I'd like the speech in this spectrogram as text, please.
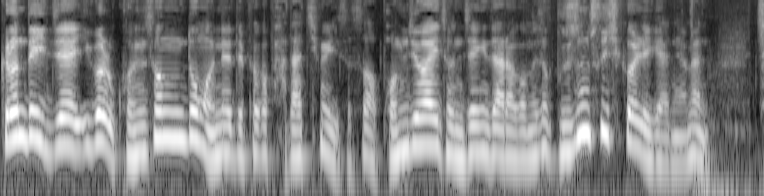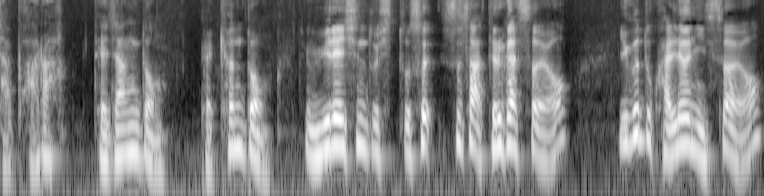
그런데 이제 이걸 권성동 원내대표가 받아침에 있어서 범죄와의 전쟁이다라고 하면서 무슨 수식을 얘기하냐면 자 봐라 대장동 백현동 위례 신도시 또 수사 들어갔어요 이것도 관련이 있어요.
